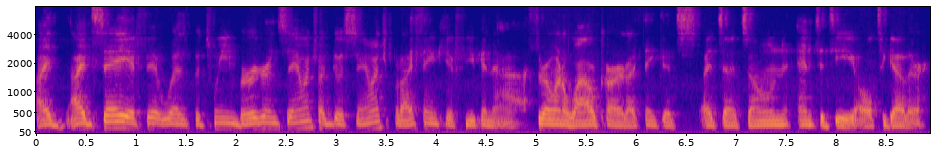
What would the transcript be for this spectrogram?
I'd, I'd say if it was between burger and sandwich, I'd go sandwich. But I think if you can uh, throw in a wild card, I think it's it's its own entity altogether.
